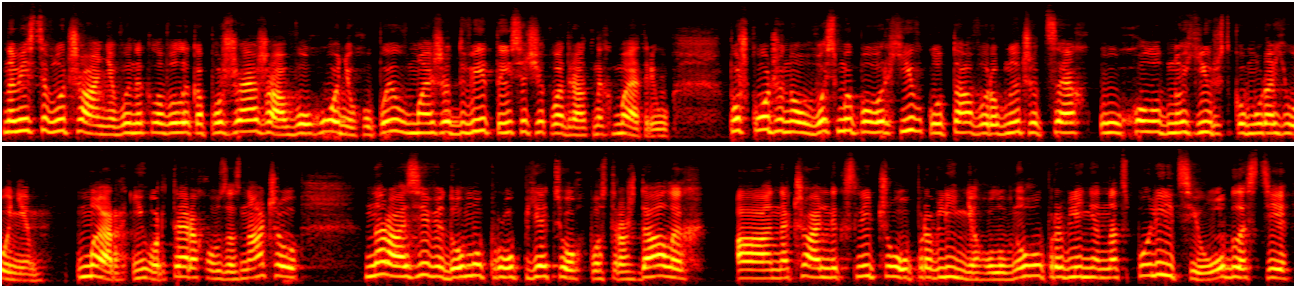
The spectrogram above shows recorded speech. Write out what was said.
На місці влучання виникла велика пожежа. Вогонь охопив майже дві тисячі квадратних метрів. Пошкоджено восьмиповерхівку та виробничий цех у холодногірському районі. Мер Ігор Терехов зазначив, наразі відомо про п'ятьох постраждалих. А начальник слідчого управління головного управління Нацполіції області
